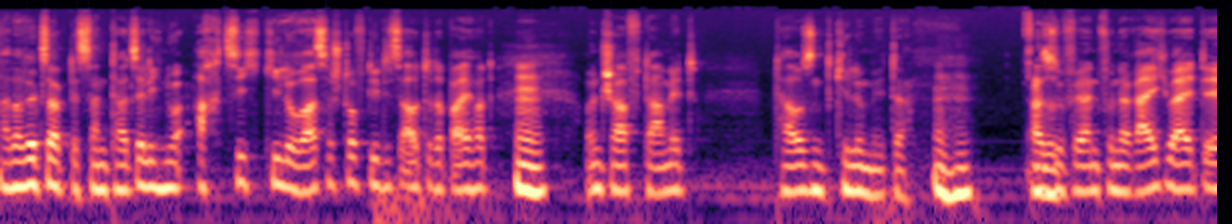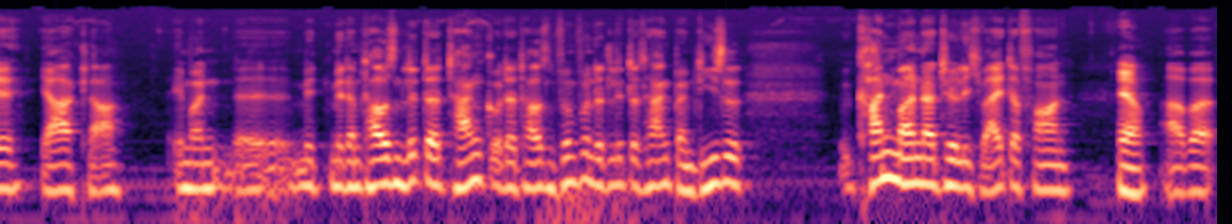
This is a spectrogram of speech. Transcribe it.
Aber wie gesagt, das sind tatsächlich nur 80 Kilo Wasserstoff, die das Auto dabei hat mhm. und schafft damit 1000 Kilometer. Mhm. Also Insofern von der Reichweite, ja klar, immer äh, mit, mit einem 1000 Liter Tank oder 1500 Liter Tank beim Diesel kann man natürlich weiterfahren. Ja. Aber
